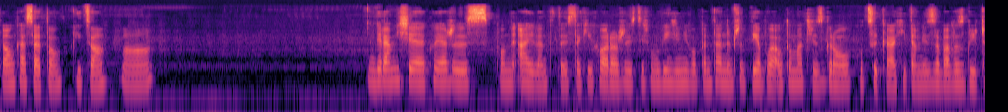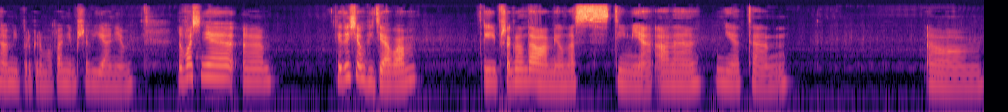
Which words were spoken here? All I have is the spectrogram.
tą kasetą. Póki co. No. Gra mi się kojarzy z Pony Island. To jest taki horror, że jesteśmy uwięzieni w opętanym przed diabła automacie z grą o kucykach i tam jest zabawa z glitchami, programowaniem, przewijaniem. No właśnie, yy, kiedyś ją widziałam i przeglądałam ją na Steamie, ale nie ten. Um,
